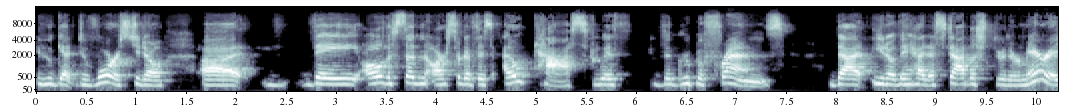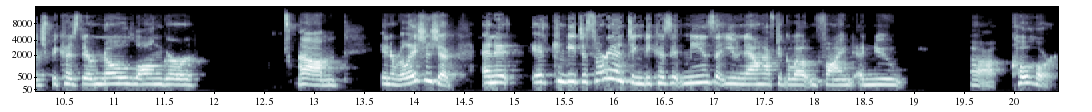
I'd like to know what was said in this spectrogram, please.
who get divorced. You know, uh, they all of a sudden are sort of this outcast with the group of friends that you know they had established through their marriage because they're no longer um, in a relationship. And it it can be disorienting because it means that you now have to go out and find a new uh, cohort.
